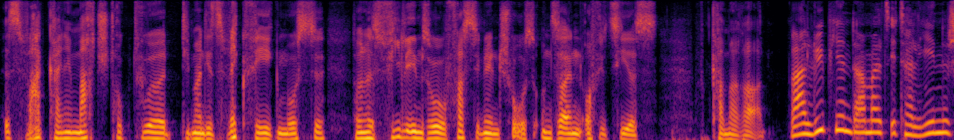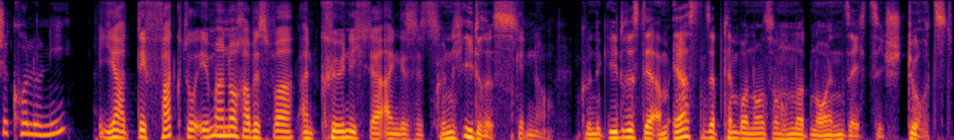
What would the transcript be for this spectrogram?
Es war keine Machtstruktur, die man jetzt wegfegen musste, sondern es fiel ihm so fast in den Schoß und seinen Offizierskameraden. War Libyen damals italienische Kolonie? Ja, de facto immer noch, aber es war ein König, der eingesetzt wurde. König Idris. Genau. König Idris, der am 1. September 1969 stürzt,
